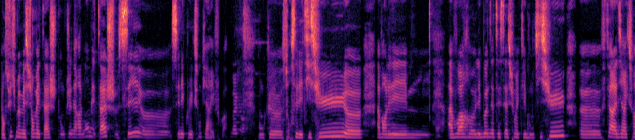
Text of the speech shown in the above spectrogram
Et ensuite, je me mets sur mes tâches. Donc, généralement, mes tâches, c'est, euh, c'est les collections qui arrivent. Quoi. D'accord. Donc, euh, sourcer les tissus, euh, avoir, les, hum, avoir les bonnes attestations avec les bons tissus, euh, faire la direction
